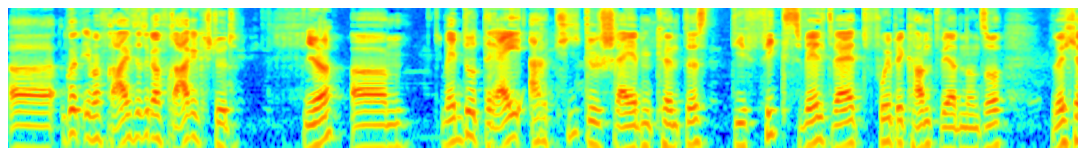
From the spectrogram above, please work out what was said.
Äh, gut, ich habe Frage, ich habe sogar eine Frage gestellt. Ja, Ähm, wenn du drei Artikel schreiben könntest, die fix weltweit voll bekannt werden und so, welche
